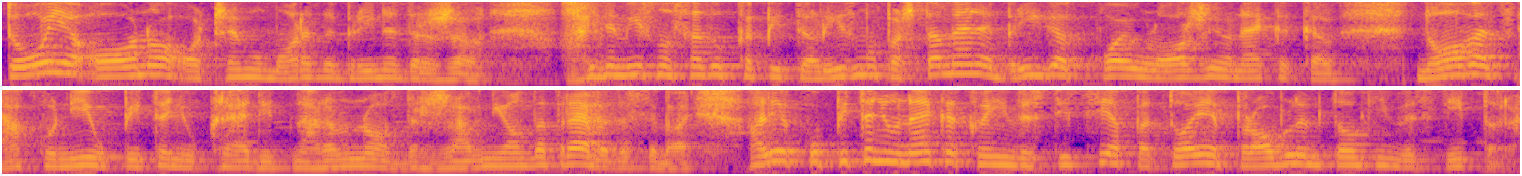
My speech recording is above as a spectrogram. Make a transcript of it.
To je ono o čemu mora da brine država. Ajde, mi smo sad u kapitalizmu, pa šta mene briga ko je uložio nekakav novac, ako nije u pitanju kredit, naravno državni, onda treba da se bavi. Ali ako u pitanju nekakva investicija, pa to je problem tog investitora.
